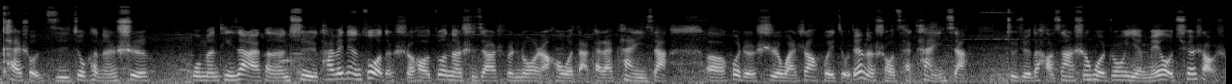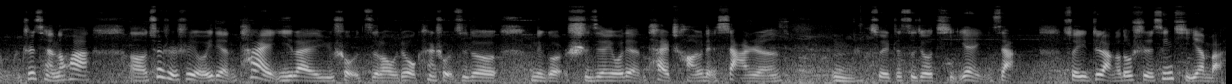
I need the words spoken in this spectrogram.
开手机，就可能是。我们停下来，可能去咖啡店坐的时候，坐那十几二十分钟，然后我打开来看一下，呃，或者是晚上回酒店的时候才看一下，就觉得好像生活中也没有缺少什么。之前的话，呃，确实是有一点太依赖于手机了，我觉得我看手机的那个时间有点太长，有点吓人，嗯，所以这次就体验一下。所以这两个都是新体验吧，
